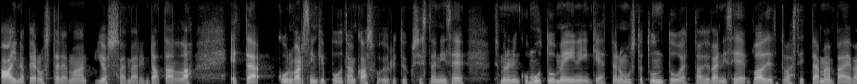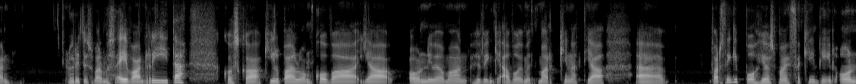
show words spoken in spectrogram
aina perustelemaan jossain määrin datalla, että kun varsinkin puhutaan kasvuyrityksistä, niin se semmoinen niin kuin mutumeininki, että no musta tuntuu, että on hyvä, niin se valitettavasti tämän päivän yritysmaailmassa ei vaan riitä, koska kilpailu on kovaa ja on nimenomaan hyvinkin avoimet markkinat ja ää, varsinkin Pohjoismaissakin, niin on,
